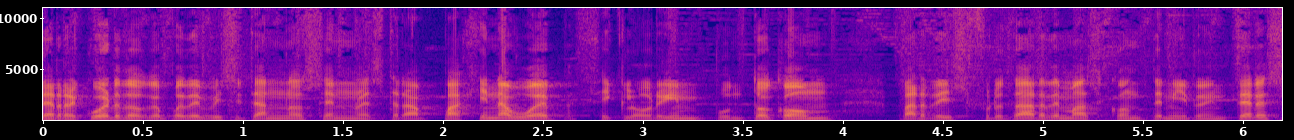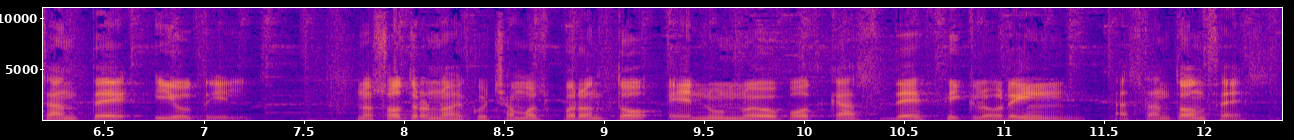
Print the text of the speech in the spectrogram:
Te recuerdo que puedes visitarnos en nuestra página web ciclorim.com para disfrutar de más contenido interesante y útil. Nosotros nos escuchamos pronto en un nuevo podcast de Ciclorim. Hasta entonces.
